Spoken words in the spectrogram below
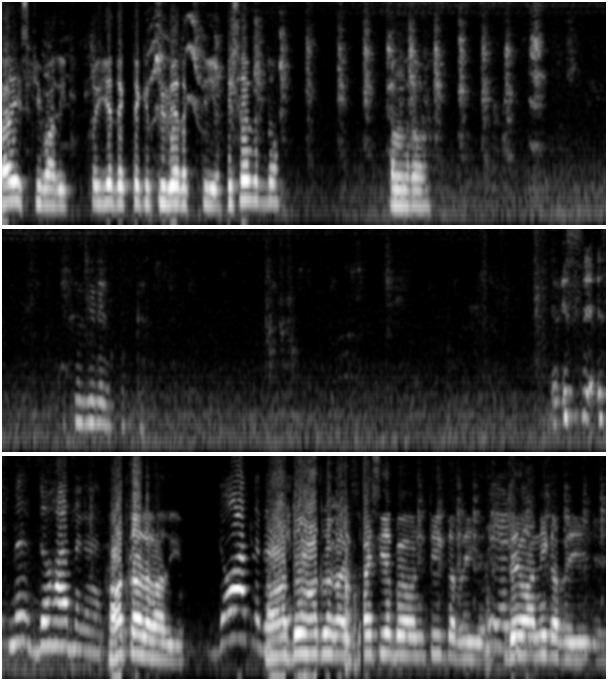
है इसकी बारी। तो ये देखते कितनी देर रखती है। इसे रख दो। पंद्रह। इससे इसने दो हाथ लगाया हाथ क्या लगा रही हो? दो हाथ लगाए। हाँ दो हाथ लगाए गाइस ये बेवंटी कर रही है। बेवानी कर रही है ये।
